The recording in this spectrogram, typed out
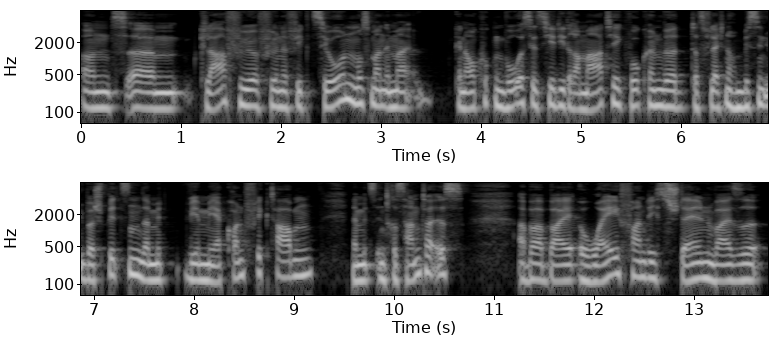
Und ähm, klar, für, für eine Fiktion muss man immer genau gucken, wo ist jetzt hier die Dramatik, wo können wir das vielleicht noch ein bisschen überspitzen, damit wir mehr Konflikt haben, damit es interessanter ist. Aber bei Away fand ich es stellenweise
